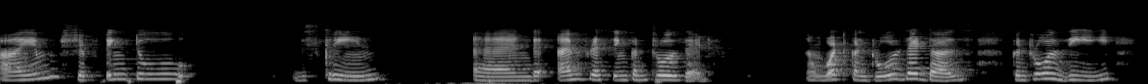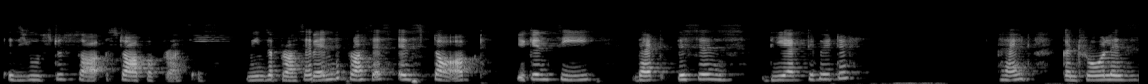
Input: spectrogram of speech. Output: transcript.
I am shifting to the screen and I'm pressing Ctrl Z. Now what Ctrl Z does, Ctrl Z is used to so stop a process. Means a process, when the process is stopped, you can see that this is deactivated. Right? Control is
